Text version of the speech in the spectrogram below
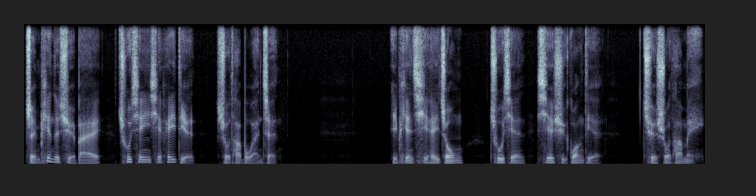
整片的雪白。出现一些黑点，说它不完整；一片漆黑中出现些许光点，却说它美。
